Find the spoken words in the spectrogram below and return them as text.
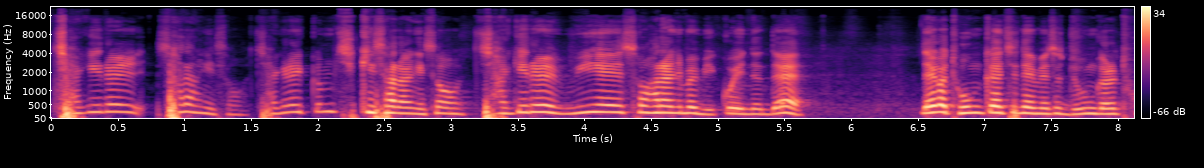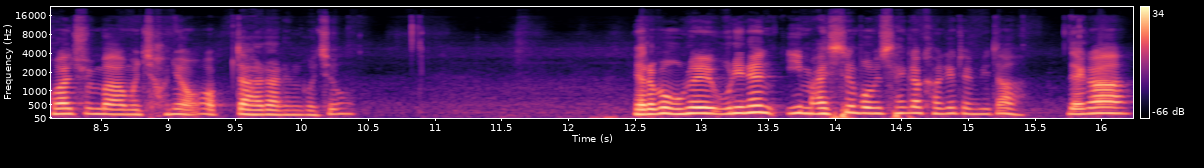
자기를 사랑해서, 자기를 끔찍히 사랑해서, 자기를 위해서 하나님을 믿고 있는데, 내가 돈까지 내면서 누군가를 도와줄 마음은 전혀 없다라는 거죠. 여러분, 오늘 우리는 이 말씀을 보면서 생각하게 됩니다. 내가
